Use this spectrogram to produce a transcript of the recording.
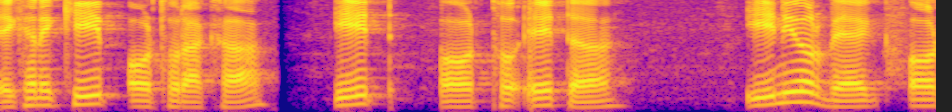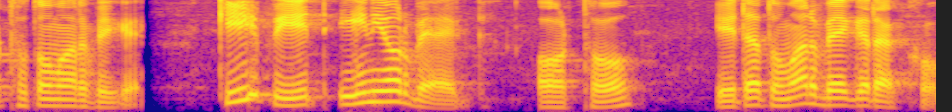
এখানে কিপ অর্থ রাখা। ইট অর্থ এটা। ইন ইয়োর ব্যাগ অর্থ তোমার ব্যাগে। Keep it in your bag অর্থ, এটা তোমার ব্যাগে রাখো।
